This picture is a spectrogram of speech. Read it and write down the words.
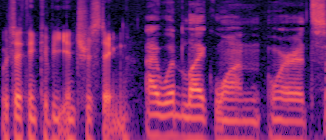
which I think could be interesting. I would like one where it's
